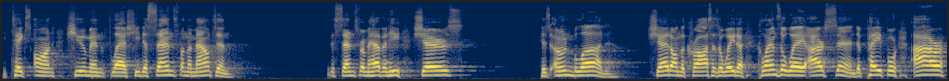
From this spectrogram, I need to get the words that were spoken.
he takes on human flesh. He descends from the mountain. He descends from heaven. He shares his own blood shed on the cross as a way to cleanse away our sin, to pay for our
